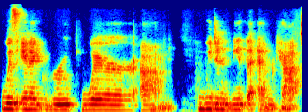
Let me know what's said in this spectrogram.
was in a group where um, we didn't need the MCAT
